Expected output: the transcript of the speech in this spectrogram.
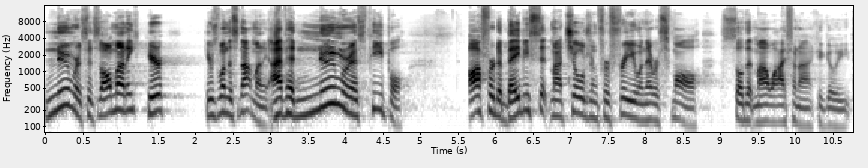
numerous, it's all money. Here, here's one that's not money. I've had numerous people offer to babysit my children for free when they were small so that my wife and I could go eat.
